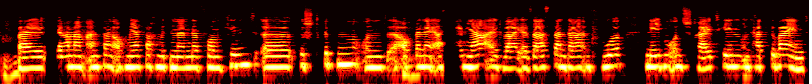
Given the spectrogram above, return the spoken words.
Mhm. Weil wir haben am Anfang auch mehrfach miteinander vom Kind äh, gestritten und äh, auch mhm. wenn er erst ein Jahr alt war, er saß dann da im Flur neben uns Streithähnen und hat geweint.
